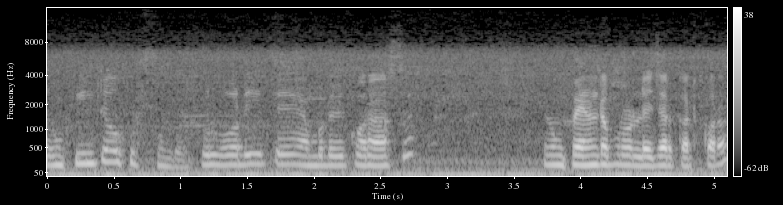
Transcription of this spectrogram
এবং প্রিন্টটাও খুব সুন্দর। ফুল বডিতে এমব্রয়ডারি করা আছে এবং প্যানেলটা পুরো লেজার কাট করা।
